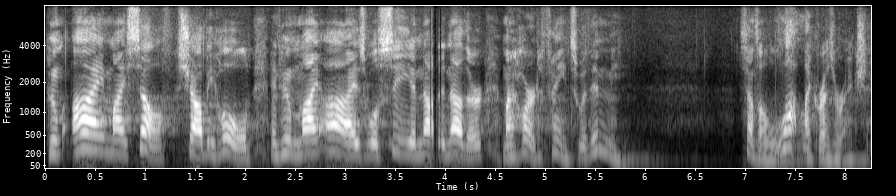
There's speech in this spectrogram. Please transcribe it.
whom I myself shall behold, and whom my eyes will see, and not another. My heart faints within me. Sounds a lot like resurrection.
